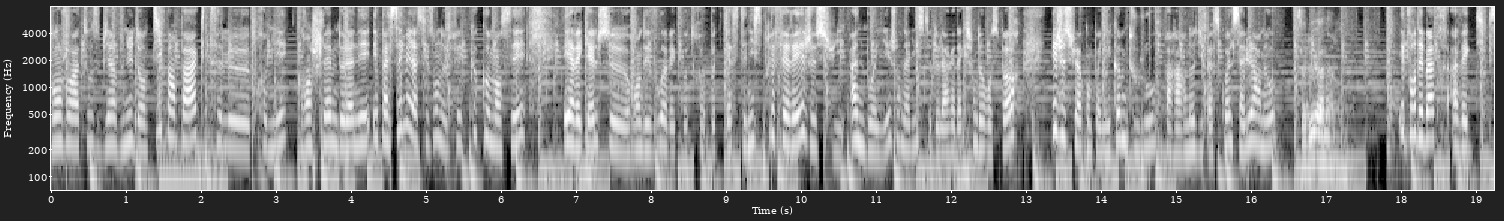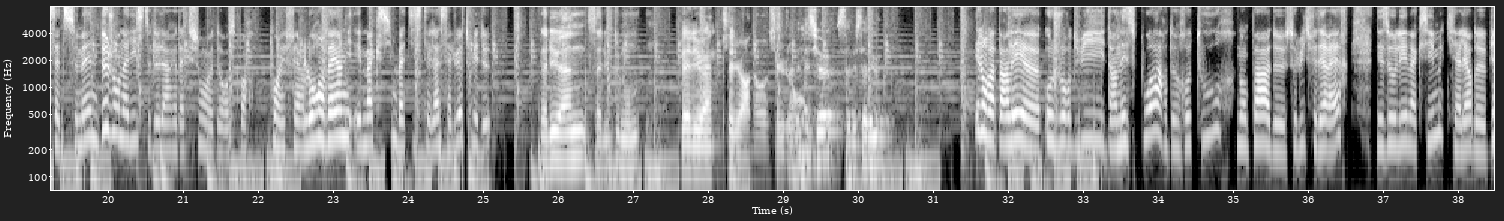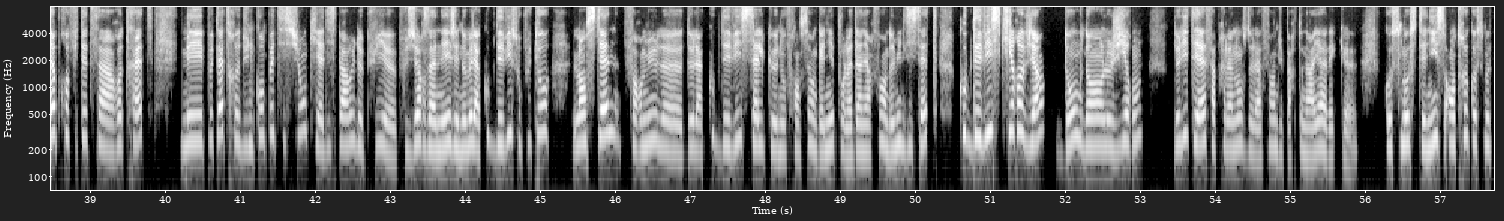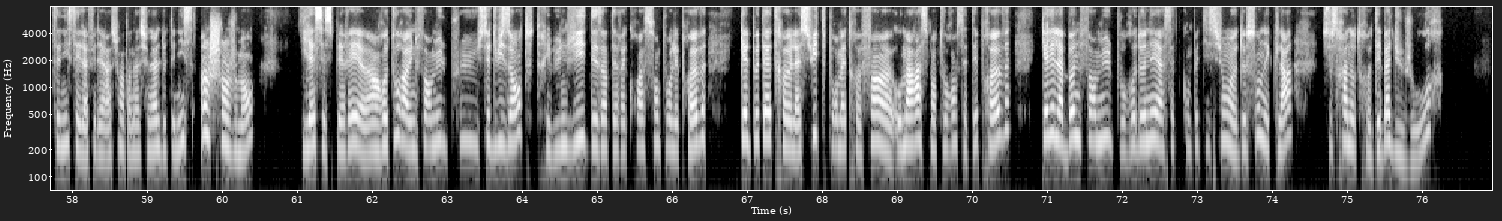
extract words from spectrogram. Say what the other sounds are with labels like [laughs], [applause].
Bonjour à tous, bienvenue dans Deep Impact. Le premier grand chelem de l'année est passé, mais la saison ne fait que commencer. Et avec elle, ce rendez-vous avec votre podcast tennis préféré. Je suis Anne Boyer, journaliste de la rédaction d'Eurosport, et je suis accompagnée comme toujours par Arnaud Di Pasquale. Salut Arnaud. Salut Anne. Et pour débattre avec Deep cette semaine, deux journalistes de la rédaction d'Eurosport.fr, Laurent Vergne et Maxime Battistella. Salut à tous les deux. Salut Anne, salut tout le monde. Salut Anne, salut Arnaud, salut Laurent. Salut messieurs, salut, salut. Et l'on va parler euh, aujourd'hui d'un espoir de retour, non pas de celui de Federer. Désolé Maxime, qui a l'air de bien profiter de sa retraite, mais peut-être d'une compétition qui a disparu depuis euh, plusieurs années. J'ai nommé la Coupe Davis, ou plutôt l'ancienne formule euh, de la Coupe Davis, celle que nos Français ont gagnée pour la dernière fois en 2017. Coupe Davis qui revient donc dans le giron de l'ITF après l'annonce de la fin du partenariat avec Cosmos Tennis. Entre Cosmos Tennis et la Fédération internationale de tennis, un changement qui laisse espérer un retour à une formule plus séduisante, tribune vide, des intérêts croissants pour l'épreuve. Quelle peut être la suite pour mettre fin au marasme entourant cette épreuve? Quelle est la bonne formule pour redonner à cette compétition de son éclat? Ce sera notre débat du jour.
